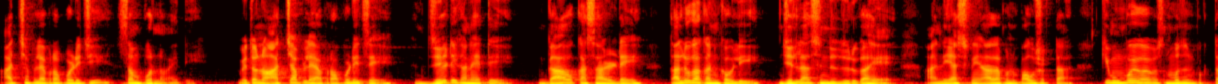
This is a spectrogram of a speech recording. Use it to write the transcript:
आजच्या आपल्या प्रॉपर्टीची संपूर्ण माहिती. मित्रांनो आजच्या आपल्या या प्रॉपर्टीचे जे ठिकाण आहे ते गाव कासार्डे तालुका कणकवली जिल्हा सिंधुदुर्ग आहे. आणि या ठिकाणी आज आपण पाहू शकता की मुंबई मधून फक्त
